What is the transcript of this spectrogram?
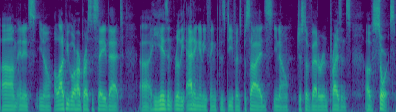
Um, and it's, you know, a lot of people are hard pressed to say that uh, he isn't really adding anything to this defense besides, you know, just a veteran presence of sorts.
